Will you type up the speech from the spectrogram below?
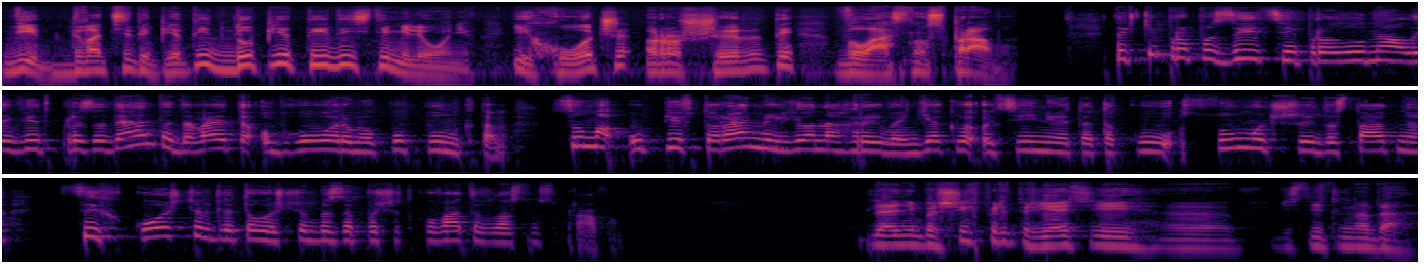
від 25 до 50 мільйонів і хоче розширити власну справу. Такі пропозиції пролунали від президента. Давайте обговоримо по пунктам. Сума у півтора мільйона гривень. Як ви оцінюєте таку суму? Чи достатньо цих коштів для того, щоб започаткувати власну справу? Для небольших предприятий э, действительно да.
